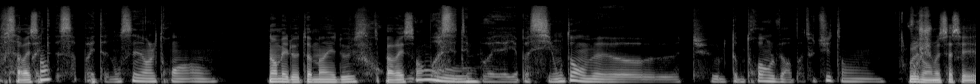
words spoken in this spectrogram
ça récent ça n'a pas été annoncé, hein, le 3. hein. Non, mais le tome 1 et 2, c'est pas récent Ouais, ou- c'était il n'y a pas si longtemps, mais euh, tu- le tome 3, on le verra pas tout de suite. hein. Oui, non, mais ça c'est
